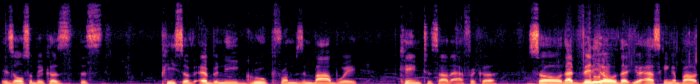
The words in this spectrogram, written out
is also because this piece of ebony group from Zimbabwe came to South Africa. So that video that you're asking about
